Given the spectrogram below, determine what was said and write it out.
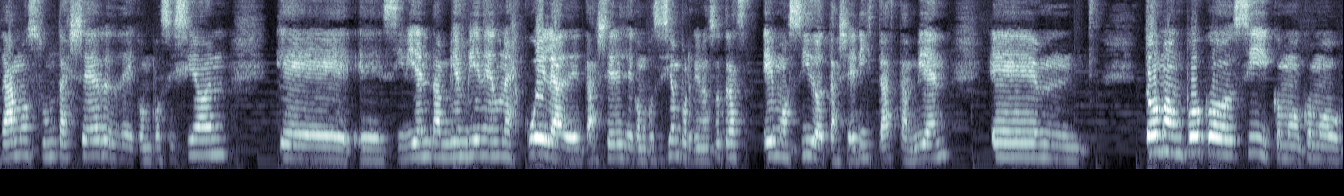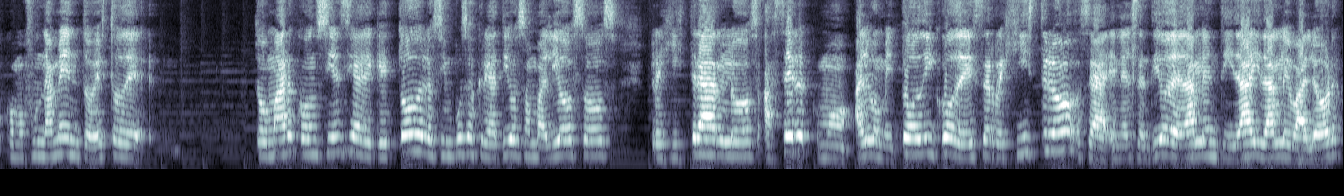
damos un taller de composición que eh, si bien también viene de una escuela de talleres de composición, porque nosotras hemos sido talleristas también, em, toma un poco, sí, como, como, como fundamento esto de tomar conciencia de que todos los impulsos creativos son valiosos, registrarlos, hacer como algo metódico de ese registro, o sea, en el sentido de darle entidad y darle valor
